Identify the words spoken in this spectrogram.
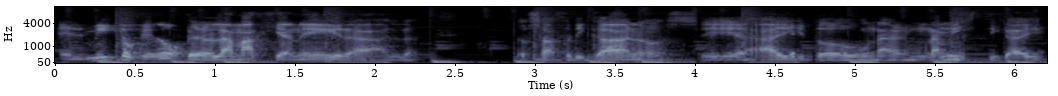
el mito quedó. Pero la magia negra, los africanos, hay toda una, mística ahí.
